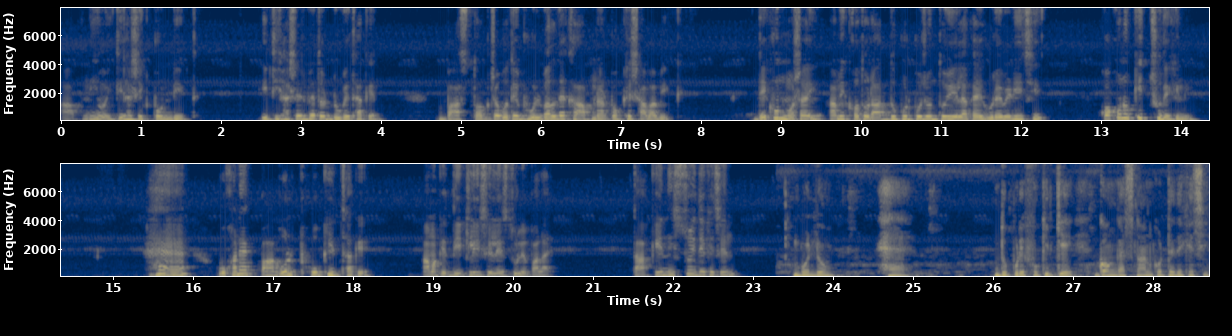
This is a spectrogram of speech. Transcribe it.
আপনি ঐতিহাসিক পণ্ডিত। ইতিহাসের ভেতর ডুবে থাকেন। বাস্তব জগতে ভুলভাল দেখা আপনার পক্ষে স্বাভাবিক। দেখুন মশাই, আমি কত রাত দুপুর পর্যন্ত এই এলাকায় ঘুরে বেরিয়েছি কখনো কিচ্ছু দেখিনি। হ্যাঁ ওখানে এক পাগল ফকির থাকে। আমাকে দেখলেই সে লেজ তুলে পালায়। তাকে নিশ্চয়ই দেখেছেন? বললুম হ্যাঁ। দুপুরে ফকিরকে গঙ্গা স্নান করতে দেখেছি।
